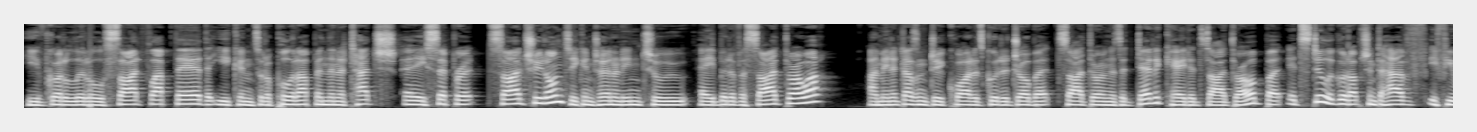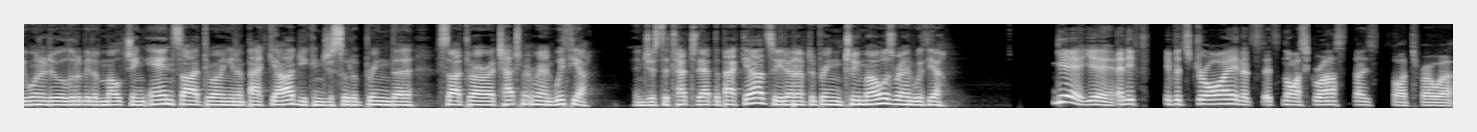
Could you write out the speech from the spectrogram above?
You've got a little side flap there that you can sort of pull it up and then attach a separate side chute on, so you can turn it into a bit of a side thrower. I mean, it doesn't do quite as good a job at side throwing as a dedicated side thrower, but it's still a good option to have if you want to do a little bit of mulching and side throwing in a backyard. You can just sort of bring the side thrower attachment around with you and just attach it out the backyard so you don't have to bring two mowers around with you. Yeah, yeah. And if, if it's dry and it's it's nice grass, those side thrower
